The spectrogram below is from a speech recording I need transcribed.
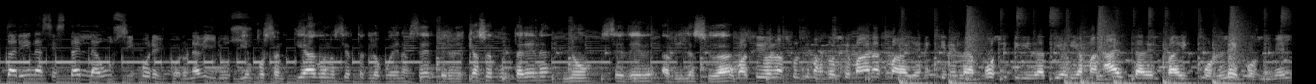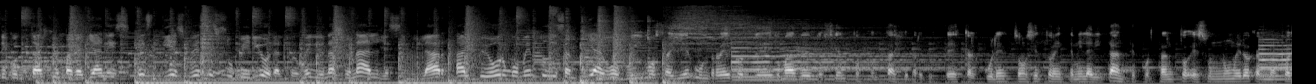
Punta Arenas está en la UCI por el coronavirus. Bien por Santiago, ¿no es cierto que lo pueden hacer? Pero en el caso de Punta Arenas no se debe abrir la ciudad. Como ha sido en las últimas dos semanas, Magallanes tiene la positividad diaria más alta del país por lejos. El nivel de contagio en Magallanes es 10 veces superior al promedio nacional y es similar al peor momento de Santiago. Tuvimos ayer un récord de más de 200 contagios, para que calculen, son 120.000 habitantes, por tanto es un número que a lo mejor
